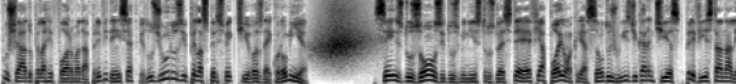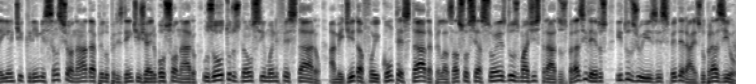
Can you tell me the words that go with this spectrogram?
puxado pela reforma da Previdência, pelos juros e pelas perspectivas da economia. Seis dos onze dos ministros do STF apoiam a criação do juiz de garantias, prevista na lei anticrime sancionada pelo presidente Jair Bolsonaro. Os outros não se manifestaram. A medida foi contestada pelas associações dos magistrados brasileiros e dos juízes federais do Brasil.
